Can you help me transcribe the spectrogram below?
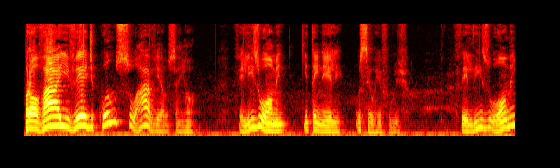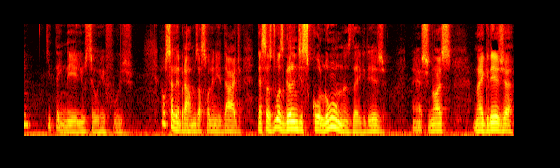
Provai e vede quão suave é o Senhor. Feliz o homem que tem nele o seu refúgio. Feliz o homem que tem nele o seu refúgio. Ao celebrarmos a solenidade dessas duas grandes colunas da igreja, né, se nós na igreja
